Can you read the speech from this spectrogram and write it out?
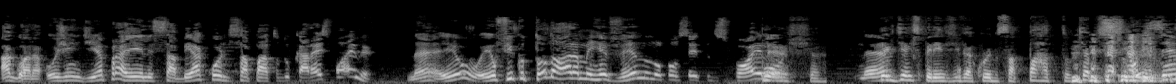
Agora, hoje em dia, pra ele saber a cor do sapato do cara é spoiler, né? Eu, eu fico toda hora me revendo no conceito de spoiler, Poxa, né? perdi a experiência de ver a cor do sapato. Que absurdo. Pois é.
